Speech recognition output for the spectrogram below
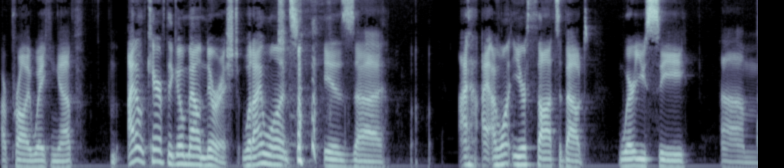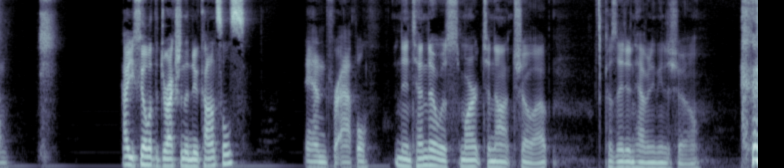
are probably waking up i don't care if they go malnourished what i want is uh I, I I want your thoughts about where you see um how you feel about the direction of the new consoles and for apple Nintendo was smart to not show up because they didn't have anything to show.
